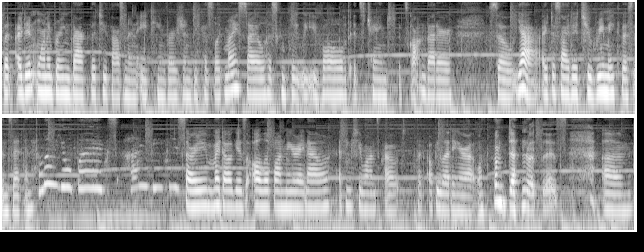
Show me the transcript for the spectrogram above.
but I didn't want to bring back the 2018 version because like my style has completely evolved, it's changed, it's gotten better. So yeah, I decided to remake this instead. And hello, yo bugs! Hi, baby! Sorry, my dog is all up on me right now. I think she wants out, but I'll be letting her out when I'm done with this. Um,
